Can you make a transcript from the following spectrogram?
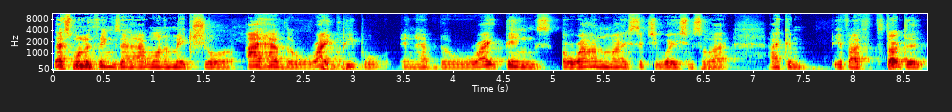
that's one of the things that I want to make sure I have the right people and have the right things around my situation so that I can, if I start to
